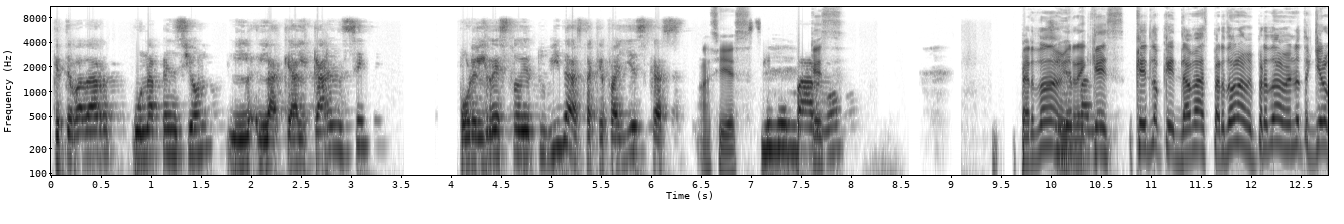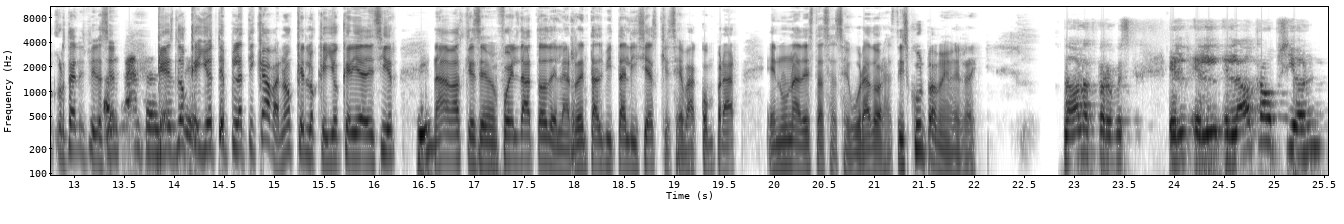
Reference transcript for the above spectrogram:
que te va a dar una pensión, la, que alcance por el resto de tu vida hasta que fallezcas. Así es. Sin embargo, Perdóname, Rey, ¿qué es, ¿qué es lo que, nada más, perdóname, perdóname, no te quiero cortar la inspiración, ¿qué es lo que yo te platicaba, no? ¿Qué es lo que yo quería decir? Nada más que se me fue el dato de las rentas vitalicias que se va a comprar en una de estas aseguradoras. Discúlpame, Rey. No, no pero pues El, la otra opción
